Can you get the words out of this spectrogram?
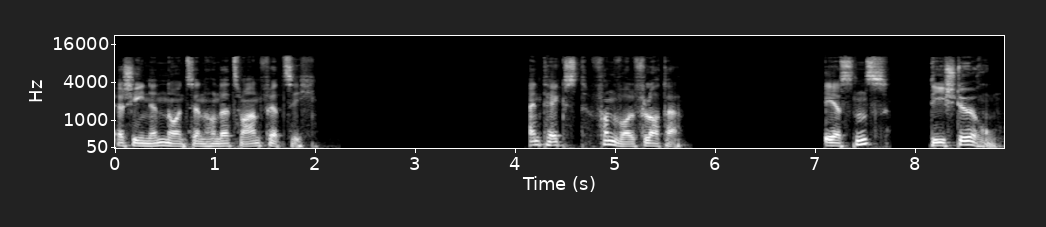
erschienen 1942. Ein Text von Wolf Lotter. Erstens die Störung.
